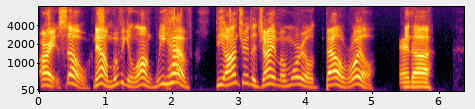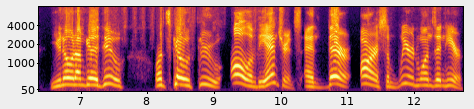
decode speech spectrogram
All right, so now moving along, we have the Andre the Giant Memorial Battle Royal, and uh, you know what I'm gonna do. Let's go through all of the entrants, and there are some weird ones in here.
